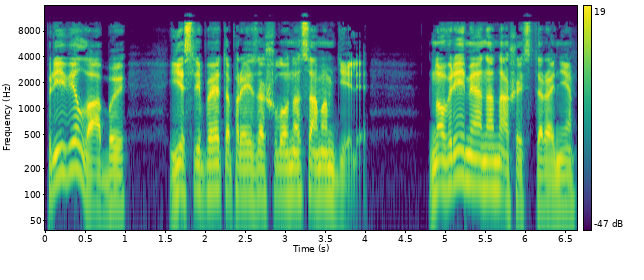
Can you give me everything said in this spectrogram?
Привела бы, если бы это произошло на самом деле. Но время на нашей стороне.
